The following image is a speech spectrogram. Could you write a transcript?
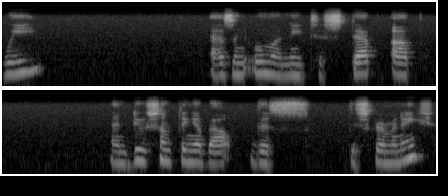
we as an ummah need to step up and do something about this discrimination.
